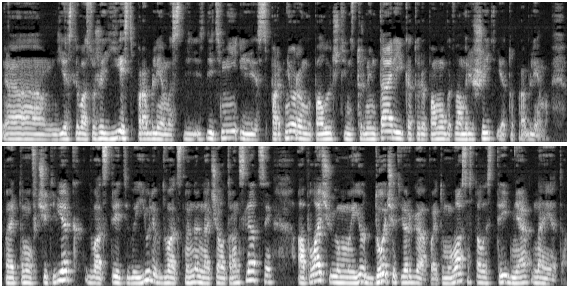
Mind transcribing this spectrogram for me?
Если у вас уже есть проблемы с, с детьми или с партнером, вы получите инструментарий, которые помогут вам решить эту проблему. Поэтому в четверг, 23 июля в 20.00 начало трансляции, оплачиваем мы ее до четверга, поэтому у вас осталось три дня на это.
